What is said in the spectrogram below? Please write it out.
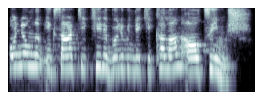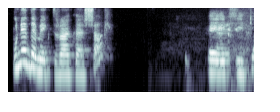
Polinomunun x artı 2 ile bölümündeki kalan 6'ymış. Bu ne demektir arkadaşlar? Eksi 2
